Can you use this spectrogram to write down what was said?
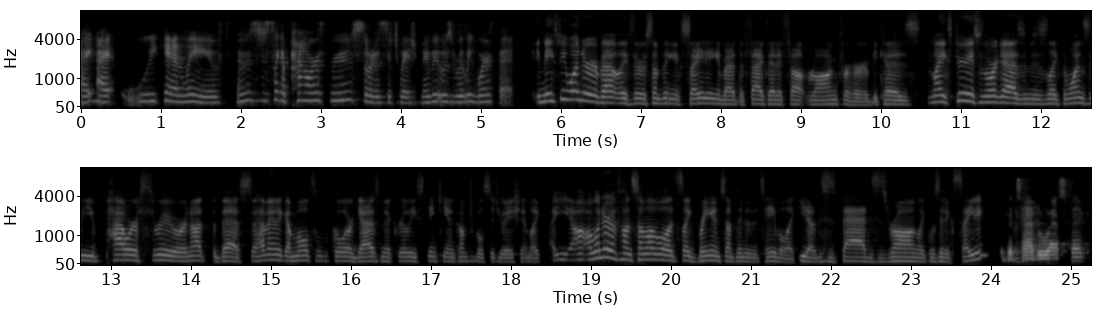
I, I, we can leave. It was just like a power through sort of situation. Maybe it was really worth it. It makes me wonder about like, if there was something exciting about the fact that it felt wrong for her because my experience with orgasms is like the ones that you power through are not the best so having like a multiple orgasmic really stinky uncomfortable situation like i, I wonder if on some level it's like bringing something to the table like you know this is bad this is wrong like was it exciting The taboo aspect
